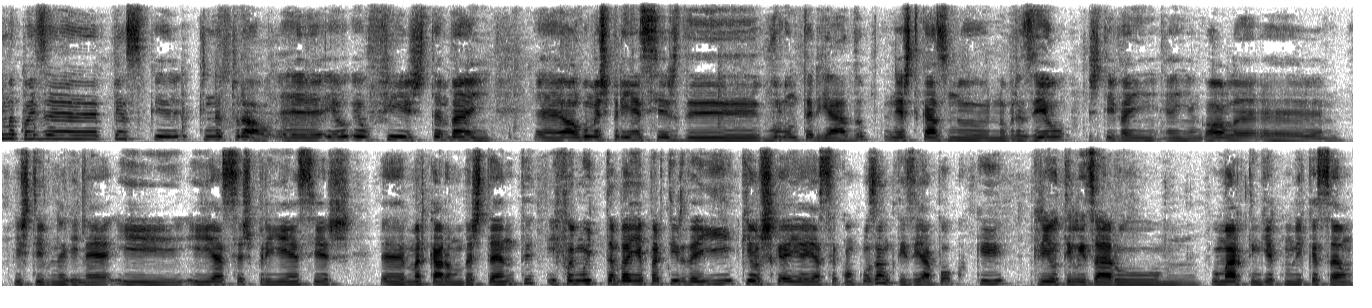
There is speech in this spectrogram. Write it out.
uma coisa, penso que, que natural. Uh, eu, eu fiz também uh, algumas experiências de voluntariado, neste caso no, no Brasil, estive em, em Angola uh, e estive na Guiné, e, e essas experiências uh, marcaram-me bastante, e foi muito também a partir daí que eu cheguei a essa conclusão, que dizia há pouco que queria utilizar o, o marketing e a comunicação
